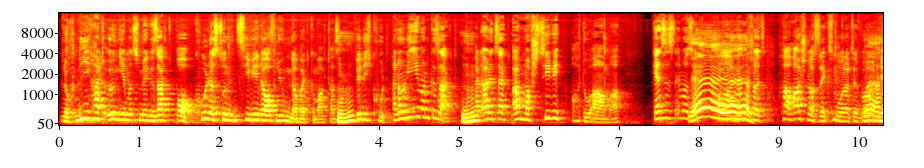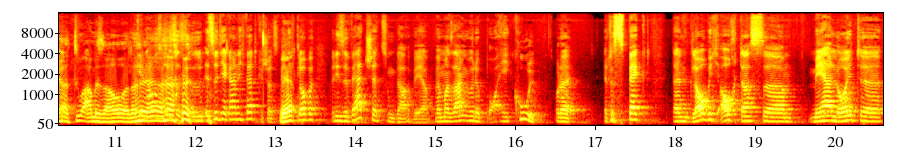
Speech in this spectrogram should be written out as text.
noch nie hat irgendjemand zu mir gesagt, boah, cool, dass du eine Zivi da auf Jugendarbeit gemacht hast. Mhm. Finde ich cool. Hat noch nie jemand gesagt. Hat alle gesagt, ach, machst Zivi? Ach, du Armer. Kennst du das immer so? Ja, ja, oh, ja, du ja. ha, hast noch sechs Monate vor Ja, dir. du arme Sau, oder? Genau so ist es. Also, es wird ja gar nicht wertgeschätzt. Ja. Ich glaube, wenn diese Wertschätzung da wäre, wenn man sagen würde, boah, ey, cool, oder Respekt, dann glaube ich auch, dass ähm, mehr Leute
